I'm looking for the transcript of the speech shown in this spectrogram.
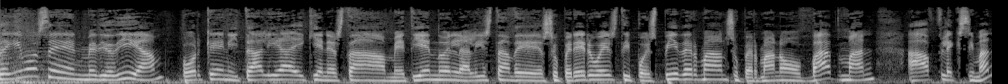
Seguimos en mediodía porque en Italia hay quien está metiendo en la lista de superhéroes tipo Spider-Man, Superman o Batman a Fleximan,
